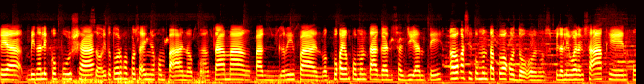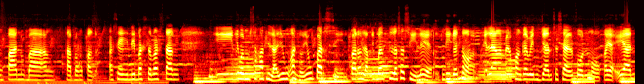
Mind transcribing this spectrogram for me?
Kaya, binalik ko po siya. So, ituturo ko po sa inyo kung paano po ang tamang pag-refund. Huwag po kayong pumunta agad sa GNT. Ako kasi pumunta po ako doon. Pinaliwanag sa akin kung paano ba ang tamang pag kasi hindi basta-basta iiwan mo sa kanila yung ano, yung parcel para lang ibalik nila sa sealer. Hindi gano'n. Kailangan meron kang gawin dyan sa cellphone mo. Kaya iyan,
